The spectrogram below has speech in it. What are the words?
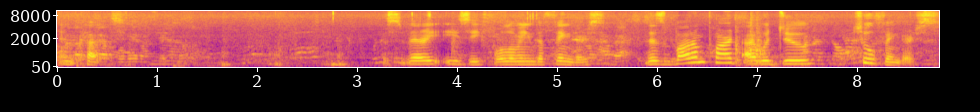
and cut. It's very easy following the fingers. This bottom part I would do two fingers.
